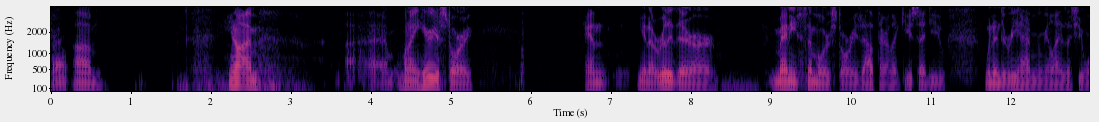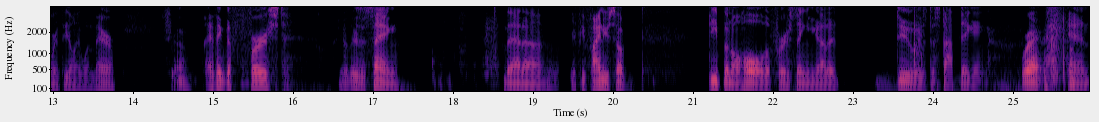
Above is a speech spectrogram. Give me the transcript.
Right. Um, you know, I'm, I, I'm when I hear your story, and you know, really there are many similar stories out there. Like you said, you went into rehab and realized that you weren't the only one there. Sure. I think the first, you know, there's a saying that uh, if you find yourself deep in a hole, the first thing you got to do is to stop digging Right. and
